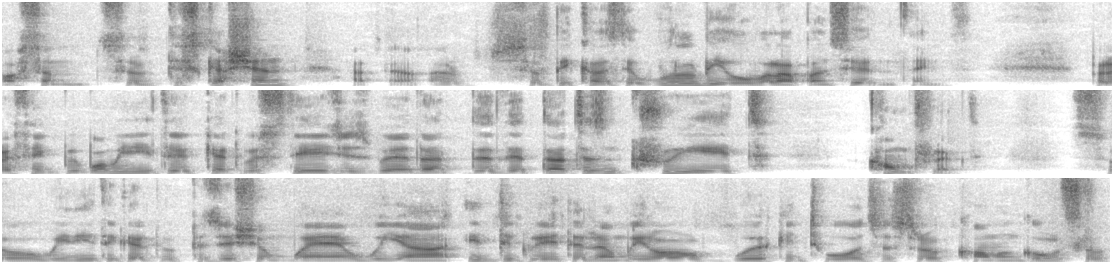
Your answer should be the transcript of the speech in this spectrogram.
or some sort of discussion, uh, uh, uh, so because there will be overlap on certain things. But I think what we need to get to a stage is where that that, that doesn't create conflict. So we need to get to a position where we are integrated and we're all working towards a sort of common goal. So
